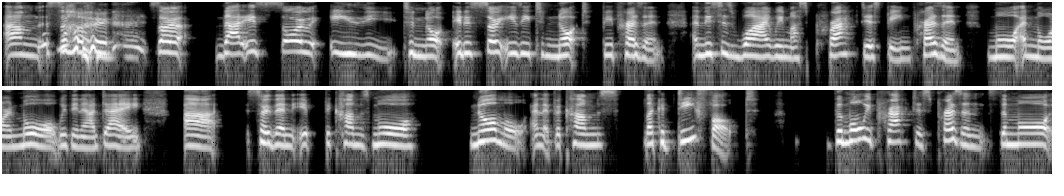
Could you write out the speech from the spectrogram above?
Um, so, so that is so easy to not it is so easy to not be present and this is why we must practice being present more and more and more within our day uh so then it becomes more normal and it becomes like a default the more we practice presence the more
